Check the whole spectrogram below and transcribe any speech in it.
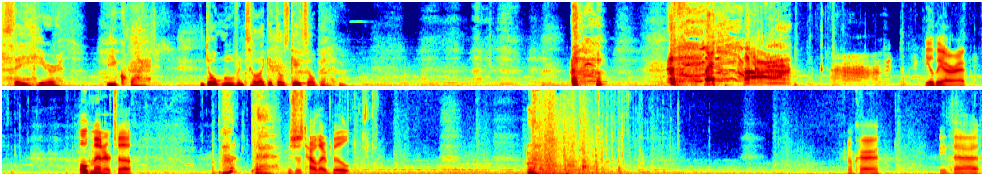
Stay here. Be quiet. And don't move until I get those gates open. You'll be alright. Old men are tough. It's just how they're built. Okay. Need that.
